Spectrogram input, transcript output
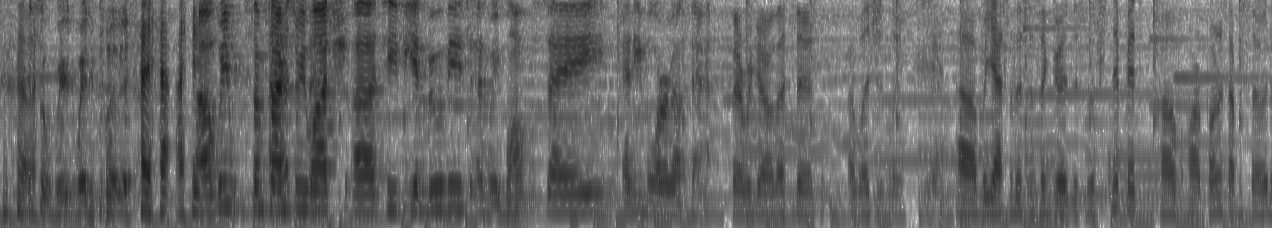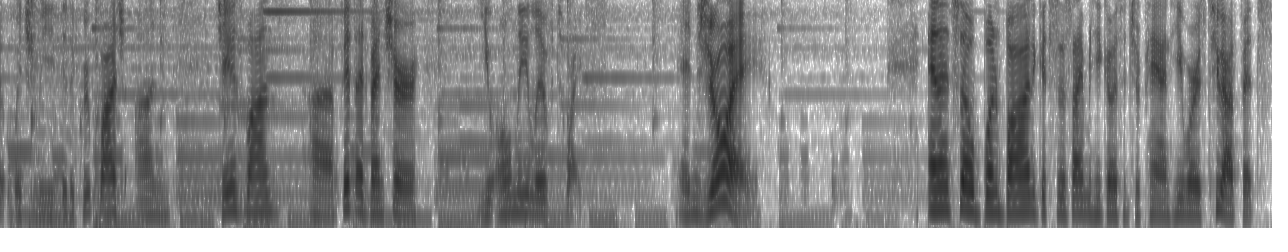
That's a weird way to put it. I, I, Uh, we sometimes we watch uh, TV and movies, and we won't say any more about that. there we go. That's it. Allegedly. Yeah. Uh, but yeah, so this is a good, this is a snippet of our bonus episode, which we did a group watch on James Bond's uh, fifth adventure, You Only Live Twice. Enjoy! And then so when Bond gets his assignment, he goes to Japan. He wears two outfits.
